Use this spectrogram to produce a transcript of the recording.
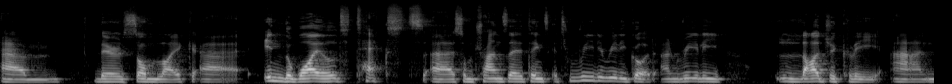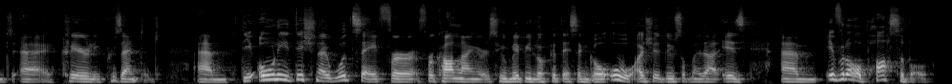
Um, there's some like uh, in the wild texts, uh, some translated things. It's really, really good and really logically and uh, clearly presented. Um, the only addition I would say for for conlangers who maybe look at this and go, "Oh, I should do something like that," is um, if at all possible,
